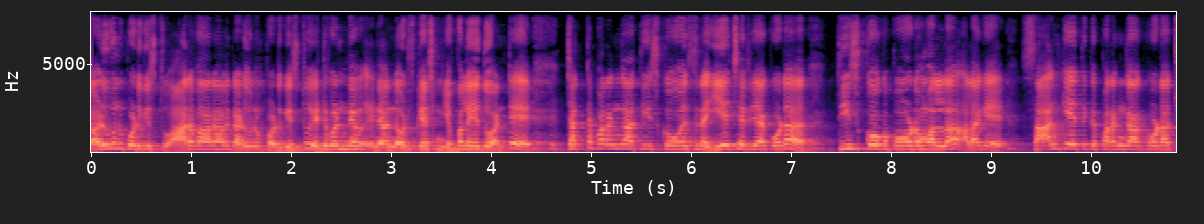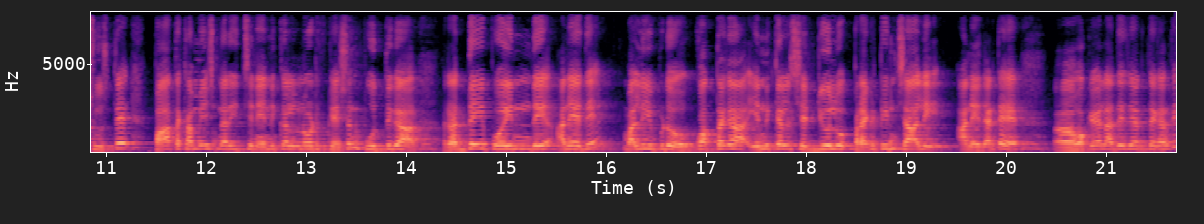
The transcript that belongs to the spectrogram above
గడువును పొడిగిస్తూ ఆరు వారాల గడువును పొడిగిస్తూ ఎటువంటి నోటిఫికేషన్ ఇవ్వలేదు అంటే చట్టపరంగా తీసుకోవాల్సిన ఏ చర్య కూడా తీసుకోకపోవడం వల్ల అలాగే సాంకేతిక పరంగా కూడా చూస్తే పాత కమిషనర్ ఇచ్చిన ఎన్నికల నోటిఫికేషన్ పూర్తిగా రద్దయిపోయింది అనేది మళ్ళీ ఇప్పుడు కొత్తగా ఎన్నికల షెడ్యూల్ ప్రకటించాలి అనేది. అంటే ఒకవేళ అదే జరిగితే కనుక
